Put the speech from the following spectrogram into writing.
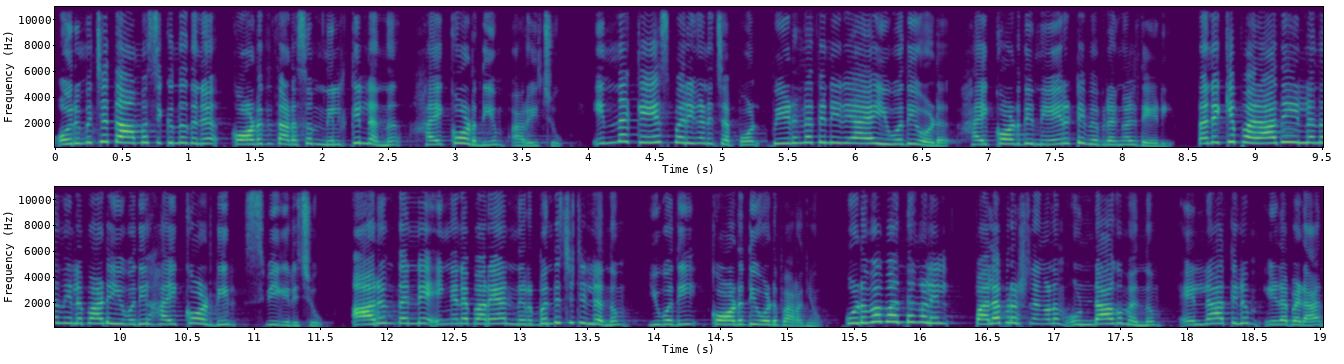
ഒരുമിച്ച് താമസിക്കുന്നതിന് കോടതി തടസ്സം നിൽക്കില്ലെന്ന് ഹൈക്കോടതിയും അറിയിച്ചു. ഇന്ന് കേസ് പരിഗണിച്ചപ്പോൾ പീഡനത്തിനിരയായ യുവതിയോട് ഹൈക്കോടതി നേരിട്ട് വിവരങ്ങൾ തേടി. തനിക്ക് പരാതിയില്ലെന്ന നിലപാട് യുവതി ഹൈക്കോടതിയിൽ സ്വീകരിച്ചു. ആരും തന്നെ ഇങ്ങനെ പറയാൻ നിർബന്ധിച്ചിട്ടില്ലെന്നും യുവതി കോടതിയോട് പറഞ്ഞു. കുടുംബ ബന്ധങ്ങളിൽ പല പ്രശ്നങ്ങളും ഉണ്ടാകുമെന്നും എല്ലാത്തിലും ഇടപെടാൻ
